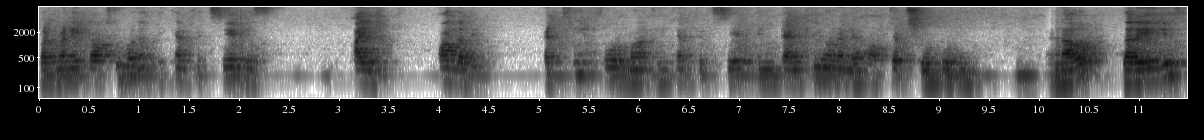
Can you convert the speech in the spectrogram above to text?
but when he talks to mother, he can fixate his eye on the baby. At three, four months, he can fixate intently on an object shown to him. And now the range is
